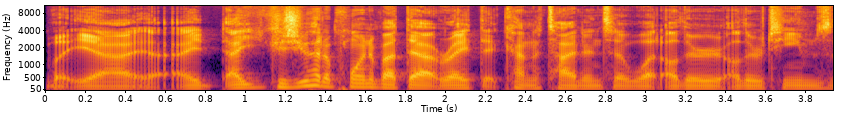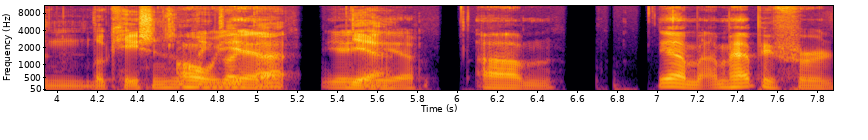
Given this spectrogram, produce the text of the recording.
But yeah, I because you had a point about that, right? That kind of tied into what other other teams and locations and Oh things yeah. like that. yeah, yeah, Yeah. yeah. Um, yeah, I'm, I'm happy for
